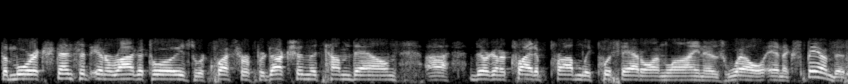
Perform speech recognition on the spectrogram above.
the more extensive interrogatories, requests for production that come down, uh, they're going to try to probably put that online as well and expand it.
